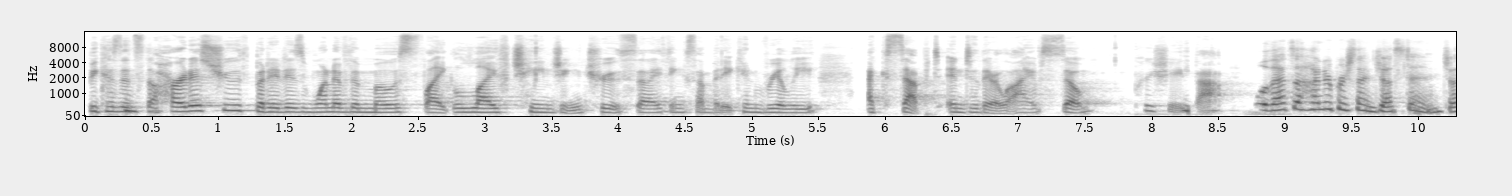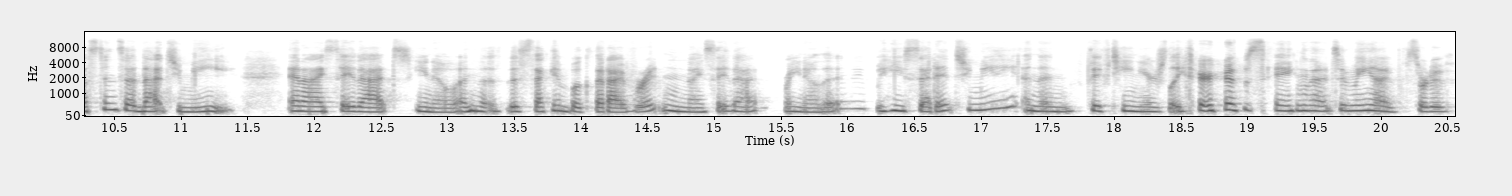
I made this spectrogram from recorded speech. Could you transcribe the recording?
because it's the hardest truth but it is one of the most like life-changing truths that I think somebody can really accept into their lives. So, appreciate that. Well, that's 100% Justin. Justin said that to me. And I say that, you know, in the, the second book that I've written, I say that, you know, that he said it to me. And then 15 years later of saying that to me, I've sort of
